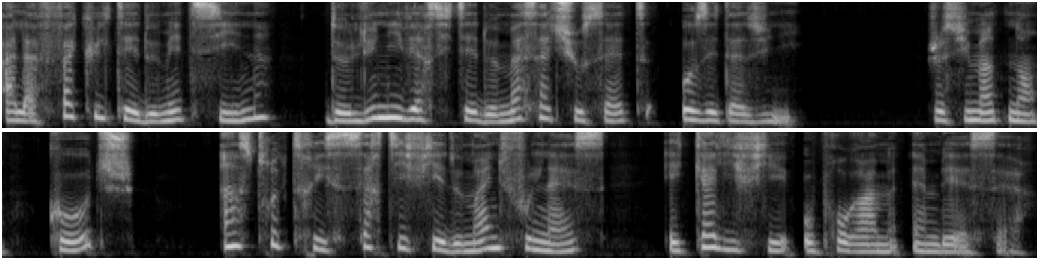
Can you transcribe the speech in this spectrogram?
à la faculté de médecine de l'Université de Massachusetts aux États-Unis. Je suis maintenant coach, instructrice certifiée de mindfulness et qualifiée au programme MBSR.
